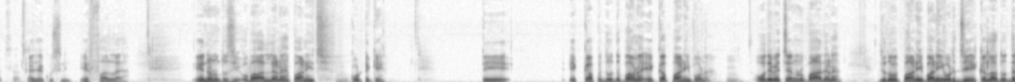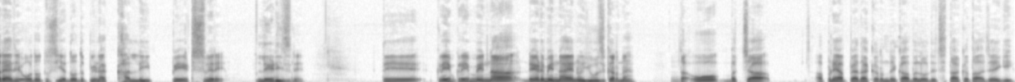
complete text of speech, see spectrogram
ਅੱਛਾ। ਅਜੇ ਕੁਛ ਨਹੀਂ ਇਹ ਫਲ ਹੈ। ਇਹਨਾਂ ਨੂੰ ਤੁਸੀਂ ਉਬਾਲ ਲੈਣਾ ਪਾਣੀ 'ਚ ਕੁੱਟ ਕੇ ਤੇ ਇੱਕ ਕੱਪ ਦੁੱਧ ਪਾਉਣਾ ਇੱਕ ਕੱਪ ਪਾਣੀ ਪਾਉਣਾ। ਉਹਦੇ ਵਿੱਚ ਇਹਨਾਂ ਨੂੰ ਪਾ ਦੇਣਾ। ਜਦੋਂ ਪਾਣੀ ਪਾਣੀ ਉੱਡ ਜੇ ਇਕੱਲਾ ਦੁੱਧ ਰਹਿ ਜੇ ਉਦੋਂ ਤੁਸੀਂ ਇਹ ਦੁੱਧ ਪੀਣਾ ਖਾਲੀ ਪੇਟ ਸਵੇਰੇ ਲੇਡੀਜ਼ ਨੇ। ਤੇ ਕਰੀਬ ਕਰੀਬ ਮਹੀਨਾ ਡੇਢ ਮਹੀਨਾ ਇਹਨੂੰ ਯੂਜ਼ ਕਰਨਾ ਤਾਂ ਉਹ ਬੱਚਾ ਆਪਣੇ ਆਪ ਪੈਦਾ ਕਰਨ ਦੇ ਕਾਬਿਲ ਉਹਦੇ 'ਚ ਤਾਕਤ ਆ ਜਾਏਗੀ।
